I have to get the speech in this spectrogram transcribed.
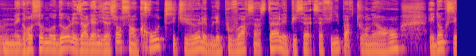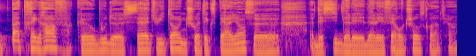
Mais grosso modo, les organisations s'encroutent, si tu veux, les, les pouvoirs s'installent, et puis ça, ça, finit par tourner en rond. Et donc, c'est pas très grave qu'au bout de 7, 8 ans, une chouette expérience euh, décide d'aller d'aller faire autre chose, quoi. Tu vois.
